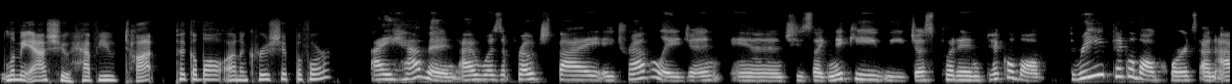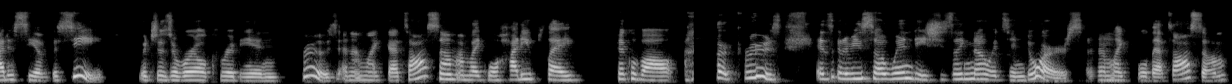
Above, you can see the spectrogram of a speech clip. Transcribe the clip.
let me ask you: Have you taught pickleball on a cruise ship before? I haven't. I was approached by a travel agent and she's like, Nikki, we just put in pickleball, three pickleball courts on Odyssey of the Sea, which is a Royal Caribbean cruise. And I'm like, that's awesome. I'm like, well, how do you play pickleball a cruise? It's going to be so windy. She's like, no, it's indoors. And I'm like, well, that's awesome.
